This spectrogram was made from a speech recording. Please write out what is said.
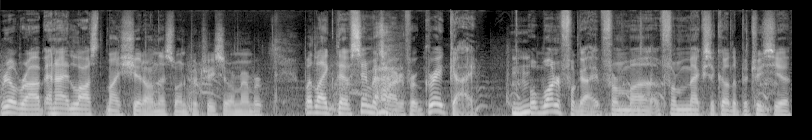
real Rob, and I lost my shit on this one. Patricia, remember, but like the cinematographer, great guy, Mm-hmm. a wonderful guy from uh, from Mexico. That Patricia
